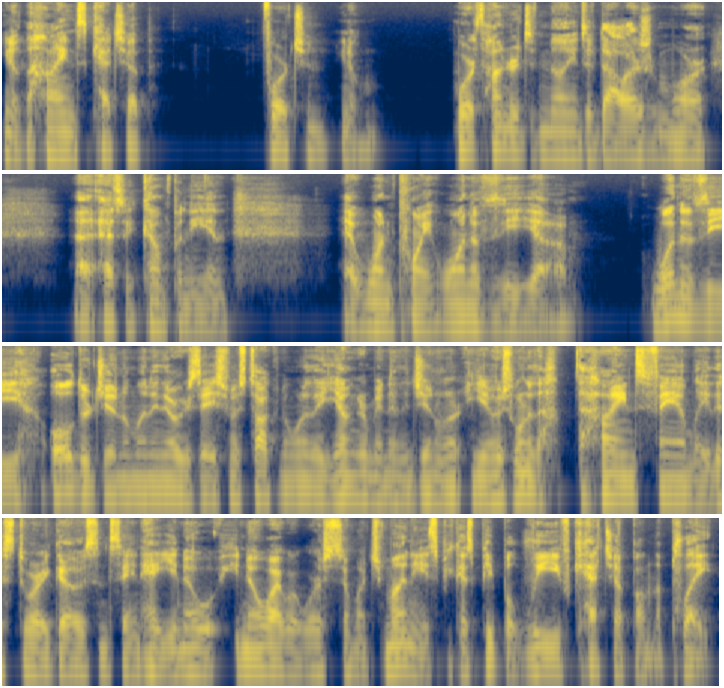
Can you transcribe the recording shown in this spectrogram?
you know, the Heinz ketchup fortune, you know, worth hundreds of millions of dollars or more uh, as a company. And at one point, one of the uh, one of the older gentlemen in the organization was talking to one of the younger men in the general, you know, it was one of the, the Heinz family. The story goes and saying, "Hey, you know, you know why we're worth so much money? It's because people leave ketchup on the plate.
